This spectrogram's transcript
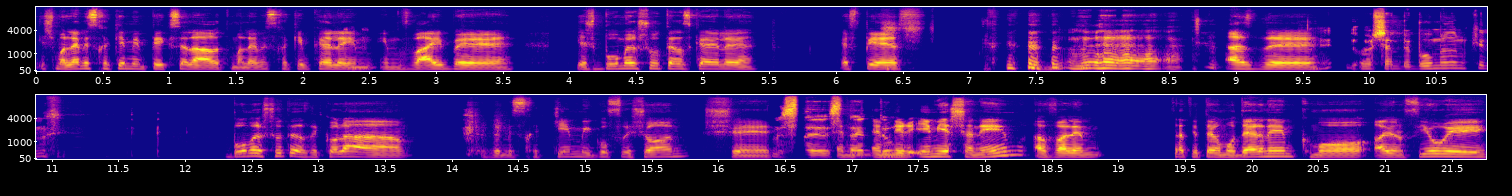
יש מלא משחקים עם pixel art, מלא משחקים כאלה עם, עם vibe, אה, יש boomer shooters כאלה, FPS, אז רואים שם בבומרים כאילו. boomer shooter זה כל ה... זה משחקים מגוף ראשון, שהם. נראים ישנים, אבל הם קצת יותר מודרניים, כמו איון פיורי,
